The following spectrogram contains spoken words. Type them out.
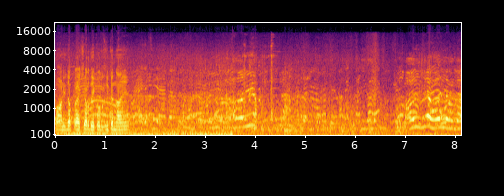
ਪਾਣੀ ਦਾ ਪ੍ਰੈਸ਼ਰ ਦੇਖੋ ਤੁਸੀਂ ਕਿੰਨਾ ਹੈ। ਹੌਲੀ ਵੀਰੇ ਹੌਲੀ ਆਉਂਦਾ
